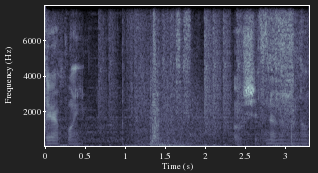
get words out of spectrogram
They're on point. Oh shit, no, no, no, no.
